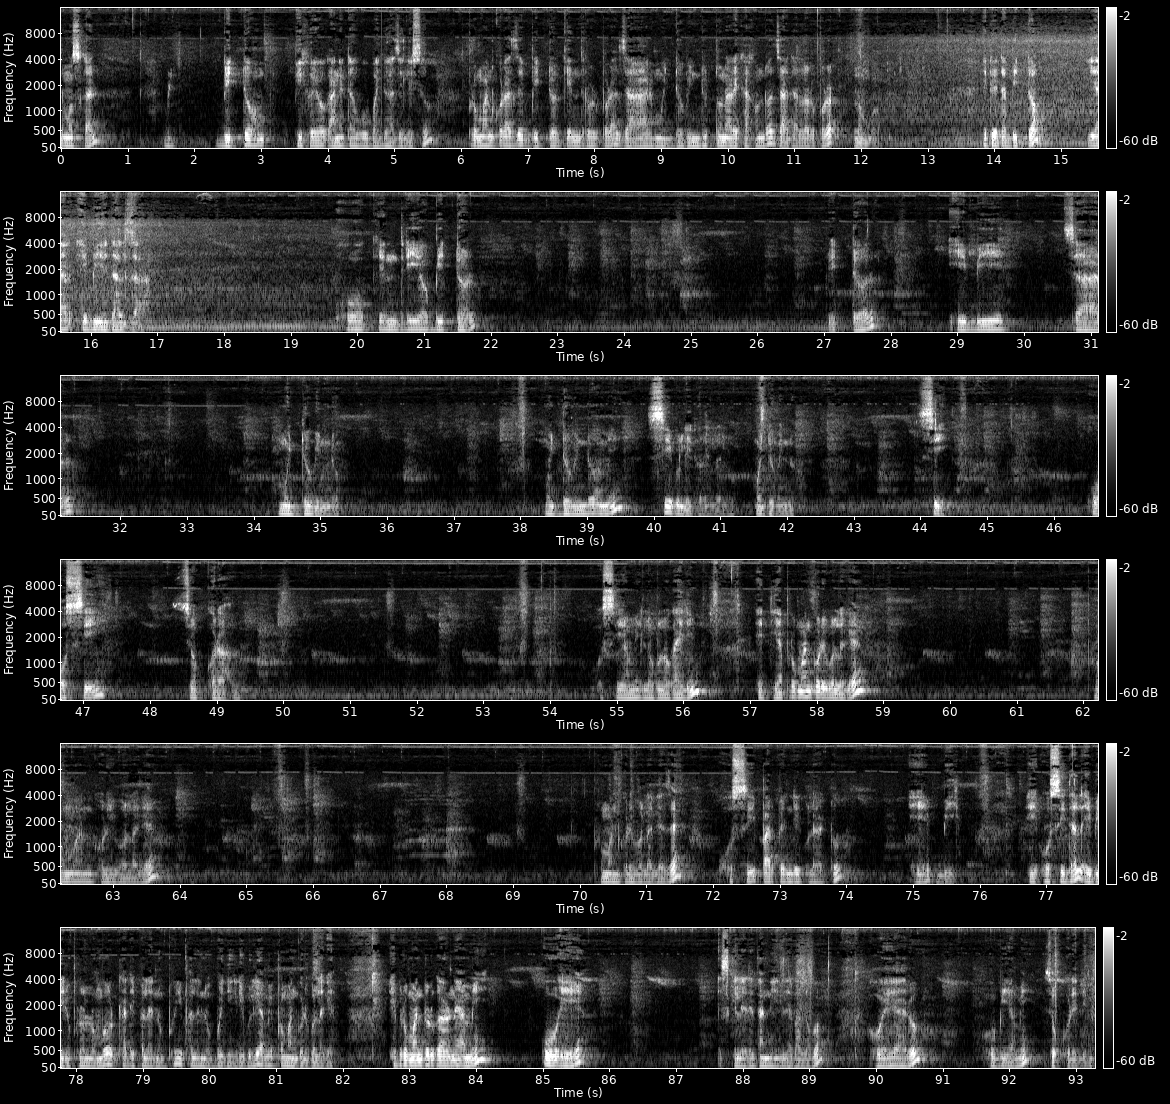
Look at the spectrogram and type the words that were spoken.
নমস্কাৰ। বৃত্ত বিষয়ক আন এটা উপবাদ্য আজি লৈছোঁ। প্ৰমাণ কৰা যে বৃত্তৰ কেন্দ্ৰৰ পৰা যাৰ মধ্যবিন্দুত টনা ৰেখাখণ্ড জাডালৰ ওপৰত লম্ব। এইটো এটা বৃত্ত। ইয়াৰ এ বি এডাল জা অকেন্দ্ৰীয় বৃত্তৰ যাৰ মধ্যবিন্দু মধ্যবিন্দু আমি চি বুলি ধৰি ল'লোঁ মধ্যবিন্দু চি অ চি যোগ কৰা হ'ল। অ চি আমি লগ লগাই দিম। এতিয়া প্ৰমাণ কৰিব লাগে। প্ৰমাণ কৰিব লাগে। প্ৰমাণ কৰিব লাগে যে O C perpendicular to A B. এই চিডাল এ বিৰ ওপৰত লম্ব অৰ্থাৎ ইফালে নব্বৈ ইফালে নব্বৈ ডিগ্ৰী বুলি আমি প্ৰমাণ কৰিব লাগে। এই প্ৰমাণটোৰ কাৰণে আমি অ এ স্কেলেৰে টানিলে ভাল হ'ব। এ আৰু অ বি আমি যোগ কৰি দিম।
